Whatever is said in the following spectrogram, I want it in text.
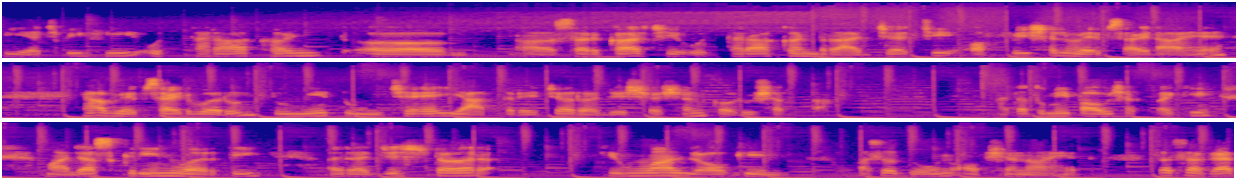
P H P ही उत्तराखंड सरकारची उत्तराखंड राज्याची ऑफिशियल वेबसाईट आहे. ह्या वेबसाईटवरून तुम्ही तुमचे यात्रेचे रजिस्ट्रेशन करू शकता. आता तुम्ही पाहू शकता की माझ्या स्क्रीनवरती रजिस्टर किंवा लॉग इन असं दोन ऑप्शन आहेत. तर सगळ्यात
